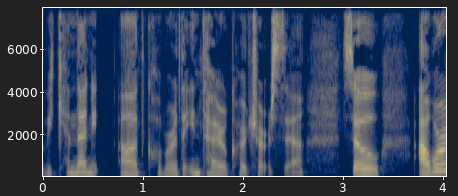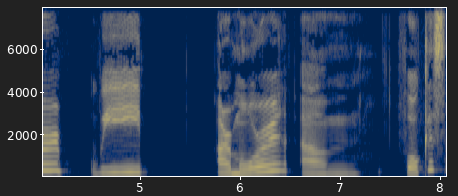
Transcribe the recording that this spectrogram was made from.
we cannot uh, cover the entire cultures. Uh, so our we are more um, focused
